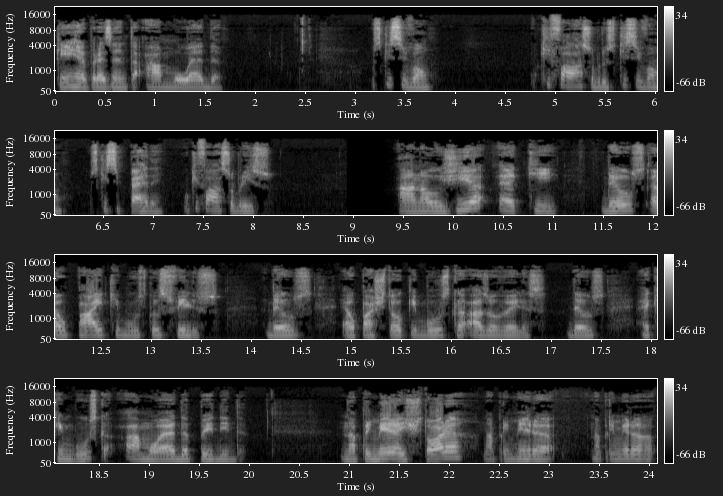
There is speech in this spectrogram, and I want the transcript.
Quem representa a moeda? Os que se vão que falar sobre os que se vão, os que se perdem? O que falar sobre isso? A analogia é que Deus é o pai que busca os filhos. Deus é o pastor que busca as ovelhas. Deus é quem busca a moeda perdida. Na primeira história, na primeira, na primeira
